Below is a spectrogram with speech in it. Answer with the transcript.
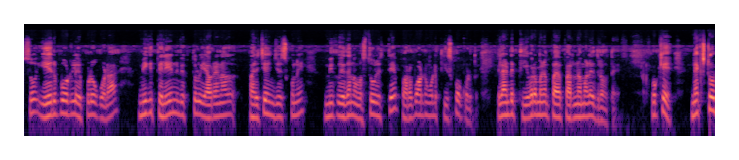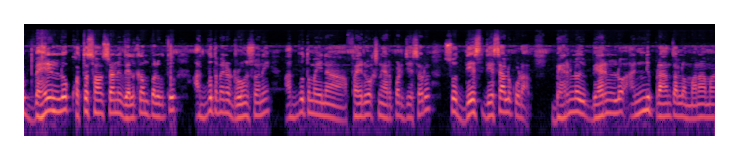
సో ఎయిర్పోర్ట్లో ఎప్పుడూ కూడా మీకు తెలియని వ్యక్తులు ఎవరైనా పరిచయం చేసుకుని మీకు ఏదైనా వస్తువులు ఇస్తే పొరపాటును కూడా తీసుకోకూడదు. ఇలాంటి తీవ్రమైన ప పరిణామాలు ఎదురవుతాయి. ఓకే నెక్స్ట్ బెహ్రెయిన్లో కొత్త సంవత్సరాన్ని వెల్కమ్ పలుకుతూ అద్భుతమైన డ్రోన్ షోని అద్భుతమైన ఫైర్ వర్క్స్ని ఏర్పాటు చేశారు. సో దేశ దేశాలు కూడా బెహ్రెయిన్లో బెహ్రెయిన్లో అన్ని ప్రాంతాల్లో మనామా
